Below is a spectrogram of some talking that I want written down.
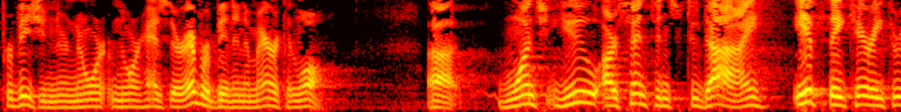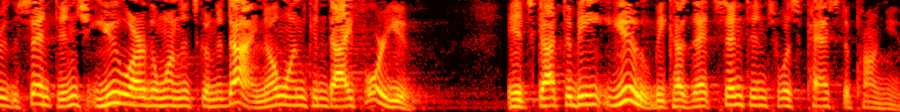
provision, nor, nor has there ever been in American law. Uh, once you are sentenced to die, if they carry through the sentence, you are the one that's going to die. No one can die for you. It's got to be you because that sentence was passed upon you.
